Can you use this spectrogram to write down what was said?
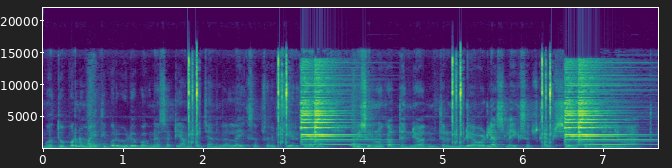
महत्त्वपूर्ण माहितीपर व्हिडिओ बघण्यासाठी आमच्या चॅनलला लाईक सबस्क्राईब शेअर करायला विसरू नका. धन्यवाद मित्रांनो. व्हिडिओ आवडल्यास लाईक सबस्क्राईब शेअर करा. धन्यवाद.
